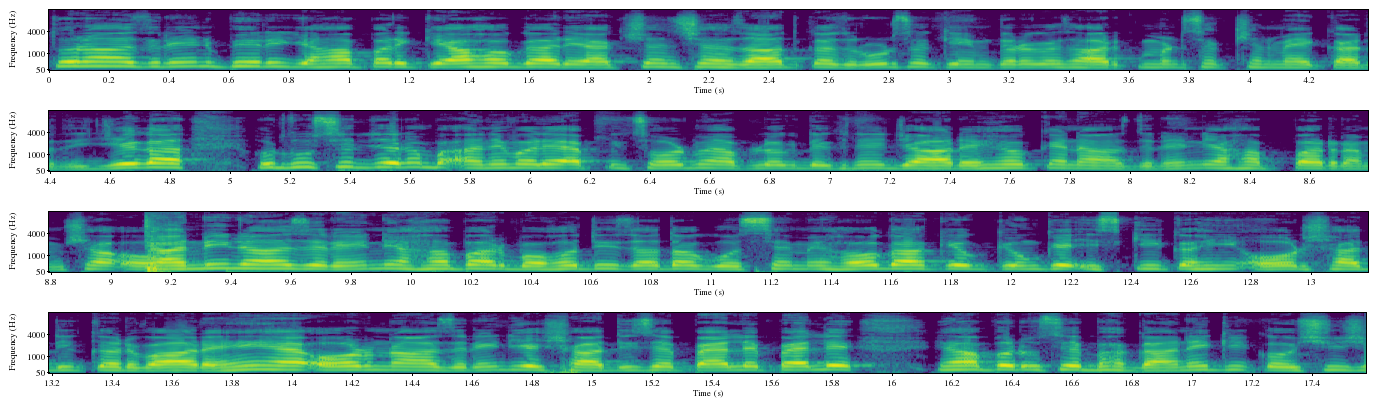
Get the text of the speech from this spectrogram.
तो नाजरीन फिर यहाँ पर क्या होगा? रिएक्शन शहजाद का ज़रूर से तरह का कमेंट सेक्शन में कर दीजिएगा। और दूसरी जन्म आने वाले एपिसोड में आप लोग देखने जा रहे हो कि नाजरीन यहाँ पर रमशा और खानी नाजरीन यहाँ पर बहुत ही ज़्यादा गुस्से में होगा क्यों? क्योंकि इसकी कहीं और शादी करवा रहे हैं और नाजरीन ये शादी से पहले पहले यहाँ पर उसे भगाने की कोशिश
